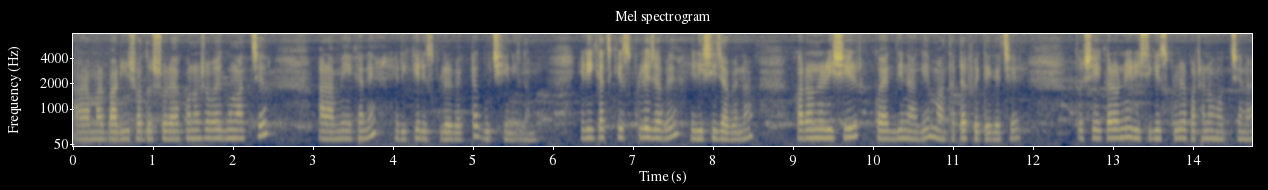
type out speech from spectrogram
আর আমার বাড়ির সদস্যরা এখনও সবাই ঘুমাচ্ছে। আর আমি এখানে রিকের স্কুলের ব্যাগটা গুছিয়ে নিলাম। রিক আজকে স্কুলে যাবে, ঋষি যাবে না। কারণ ঋষির কয়েকদিন আগে মাথাটা ফেটে গেছে। তো সেই কারণে ঋষিকে স্কুলে পাঠানো হচ্ছে না।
